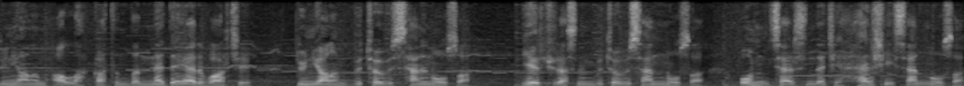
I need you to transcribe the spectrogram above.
dünyanın Allah qatında nə dəyəri var ki, dünyanın bütövi sənin olsa, yer kürəsinin bütövi sənin olsa, onun içərisindəki hər şey sənin olsa,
